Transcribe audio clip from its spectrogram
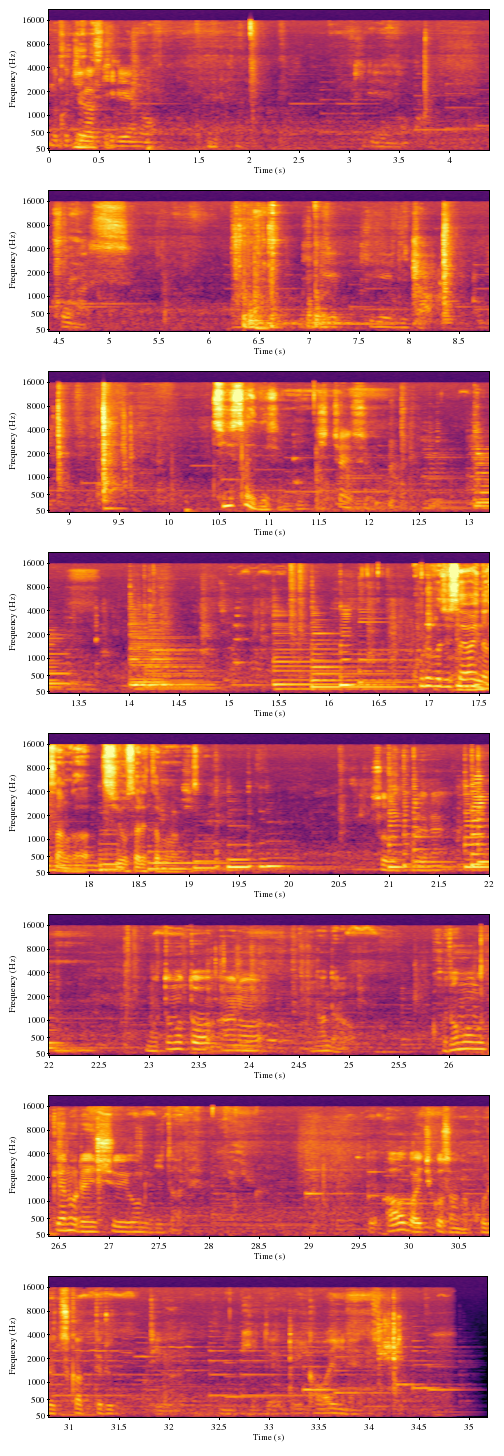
でこちらは切り絵の切り絵のコーナーです。切り絵切り絵ギター。小さいですよね。ちっちゃいですよ。これは実際アイナさんが使用されたものなんですか？そうだこれね。もともとあのなんだろう。子供向けの練習用のギターでで青葉一子さんがこれ使ってるっていうのを聞いて「かわいいね」って。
